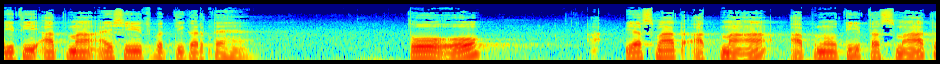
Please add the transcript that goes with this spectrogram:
इति आत्मा ऐसी उत्पत्ति करते हैं। तो यस्मात आत्मा आपनोति तस्मात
